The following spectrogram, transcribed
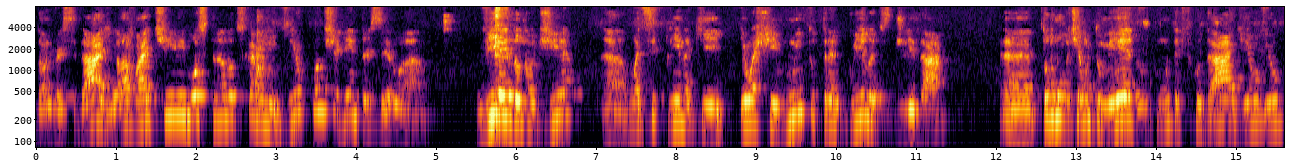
da universidade, ela vai te mostrando outros caminhos. E eu, quando cheguei no terceiro ano, vi a endodontia, uma disciplina que eu achei muito tranquila de, de lidar. É, todo mundo tinha muito medo, muita dificuldade. Eu, eu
